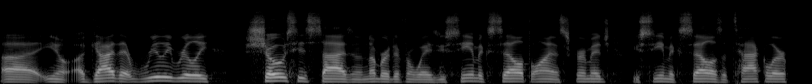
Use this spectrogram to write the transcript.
Uh, you know, a guy that really, really shows his size in a number of different ways. You see him excel at the line of scrimmage. You see him excel as a tackler.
